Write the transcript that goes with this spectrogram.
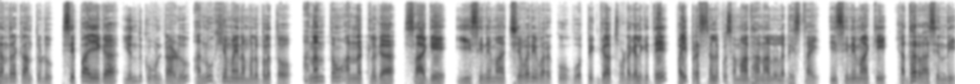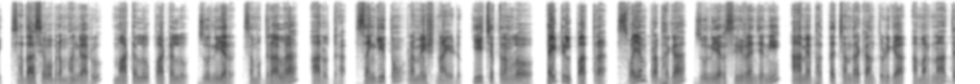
చంద్రకాంతుడు సిపాయిగా ఎందుకు ఉంటాడు? అనూహ్యమైన మలుపులతో అనంతం అన్నట్లుగా సాగే ఈ సినిమా చివరి వరకు ఓపిగ్గా చూడగలిగితే పై ప్రశ్నలకు సమాధానాలు లభిస్తాయి. ఈ సినిమాకి కథ రాసింది సదాశివ బ్రహ్మంగారు. మాటలు పాటలు జూనియర్ సముద్రాల ఆరుద్ర. సంగీతం రమేష్ నాయుడు. ఈ చిత్రంలో టైటిల్ పాత్ర స్వయంప్రభగా జూనియర్ శ్రీరంజని ఆమె భర్త చంద్రకాంతుడిగా అమర్నాథ్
